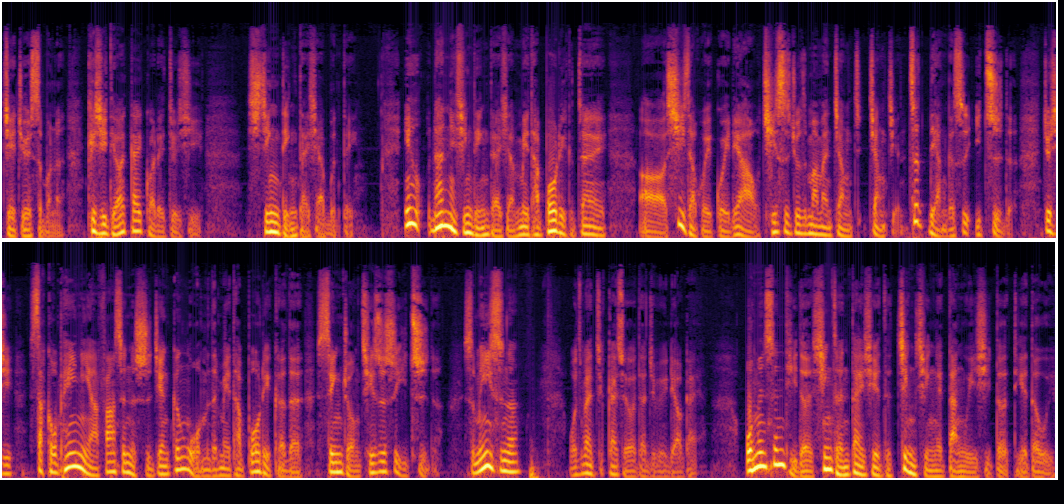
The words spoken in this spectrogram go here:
解决什么呢？其实要解决的就是心灵代谢问题，因为咱的心灵代谢 metabolic 在。呃，细在回归料，其实就是慢慢降降减，这两个是一致的。就是 sarcopenia 发生的时间跟我们的 metabolic 的 syndrome 其实是一致的。什么意思呢？我这边就开始有大家就会了解。我们身体的新陈代谢的进行的单位是的叠的位，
